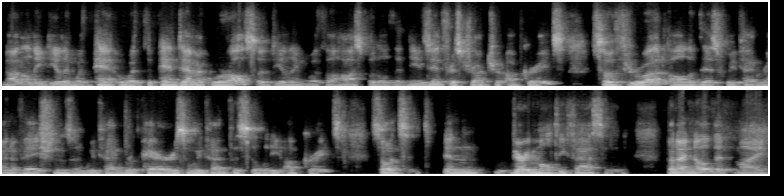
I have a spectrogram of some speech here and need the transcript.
not only dealing with pan- with the pandemic, we're also dealing with a hospital that needs infrastructure upgrades. So throughout all of this, we've had renovations and we've had repairs and we've had facility upgrades. So it's, it's been very multifaceted. But I know that my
